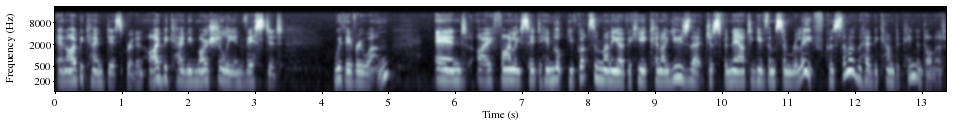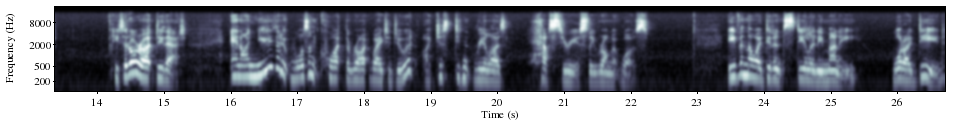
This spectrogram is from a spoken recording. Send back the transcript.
And I became desperate and I became emotionally invested with everyone and I finally said to him, Look, you've got some money over here. Can I use that just for now to give them some relief? Because some of them had become dependent on it. He said, All right, do that. And I knew that it wasn't quite the right way to do it. I just didn't realize how seriously wrong it was. Even though I didn't steal any money, what I did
